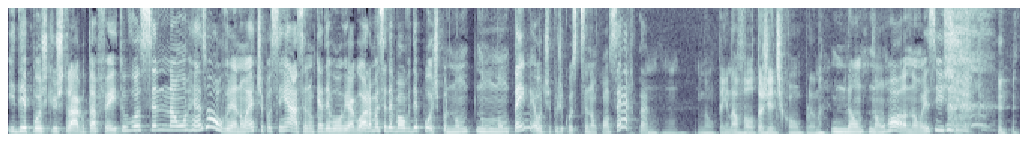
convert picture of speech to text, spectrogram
E depois que o estrago tá feito, você não resolve, né? Não é tipo assim, ah, você não quer devolver agora, mas você devolve depois. Tipo, não, não, não tem. É o tipo de coisa que você não conserta. Uhum. Não tem na volta a gente compra, né? Não, não rola, não existe.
